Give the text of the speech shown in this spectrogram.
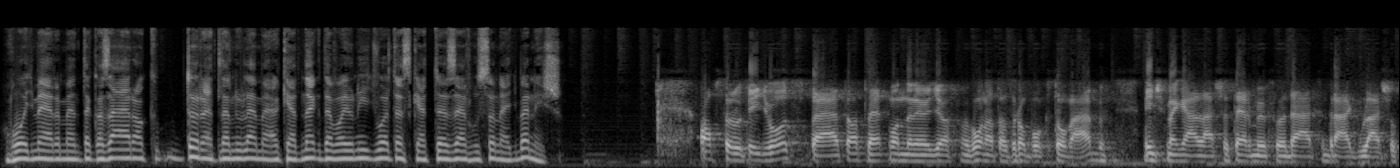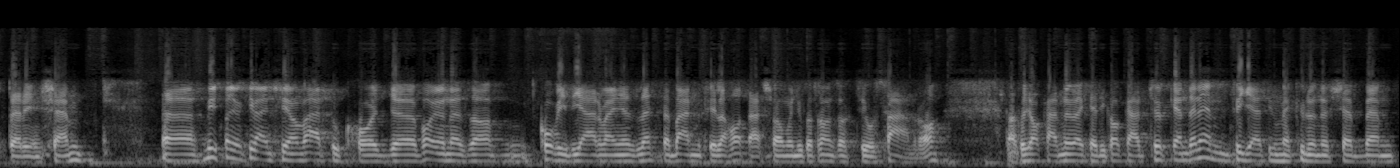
hogy merre mentek az árak, töretlenül emelkednek, de vajon így volt ez 2021-ben is? Abszolút így volt, tehát azt lehet mondani, hogy a vonat az robog tovább, nincs megállás a termőföld át drágulások terén sem. Mi is nagyon kíváncsian vártuk, hogy vajon ez a Covid járvány ez lesz-e bármiféle hatással mondjuk a tranzakció számra, tehát hogy akár növekedik, akár csökken, de nem figyeltünk meg különösebben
